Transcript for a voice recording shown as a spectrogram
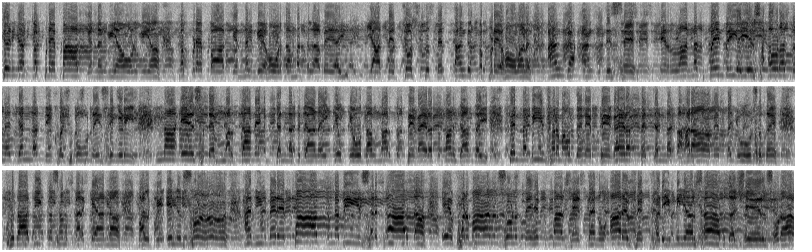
جڑیاں کپڑے پا کے ننگیاں ہون گیاں۔ کپڑے پا کے ننگے ہون دا مطلب ہے یا تے چست تے تنگ کپڑے ہون، انگ انگ دسے۔ پھر لانت پیندی ہے اس عورت نے جنت دی خوشبو نہیں سنگڑی نہ اس دے مردہ نے جنت جانے کیونکہ او دا مرد بے غیرت بن جاندی تے نبی فرماؤں نے، بے غیرت تے جنت حرام تیوس دے۔ خدا دی قسم کر کے آنا، بلکہ ان سن۔ ہاں جی میرے پاک نبی سرکار دا اے فرمان سنتے ایک پاسے تینو عارف کھڑی میاں صاحب دا شیر سنا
